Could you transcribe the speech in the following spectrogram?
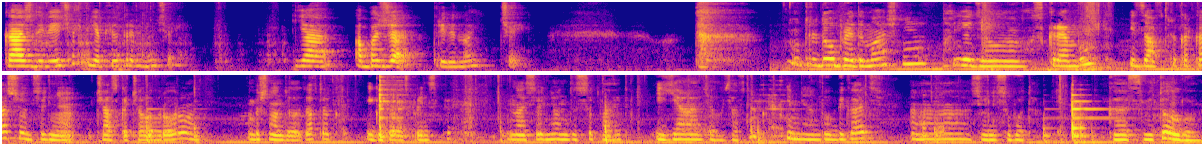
каждый вечер я пью травяной чай. Я обожаю травяной чай. Утро доброе, домашнее. Я делаю scramble и завтрак. Аркаша, он сегодня час качал Аврору. Обычно он делает завтрак и готовит, в принципе. Но сегодня он досыпает. И я делаю завтрак, и мне надо убегать. А, сегодня суббота. К косметологу.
